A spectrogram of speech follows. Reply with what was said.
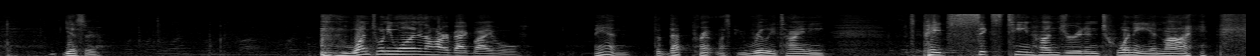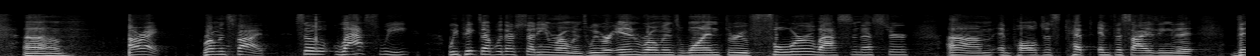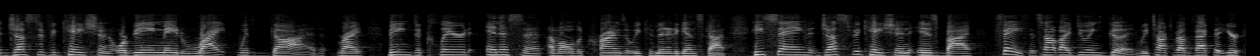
Yes, sir. 121 in the hardback Bible. Man, th- that print must be really tiny. It's page 1620 in mine. Um, all right, Romans 5. So last week, we picked up with our study in Romans. We were in Romans 1 through 4 last semester, um, and Paul just kept emphasizing that, that justification or being made right with God, right, being declared innocent of all the crimes that we committed against God. He's saying that justification is by faith. It's not by doing good. We talked about the fact that your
